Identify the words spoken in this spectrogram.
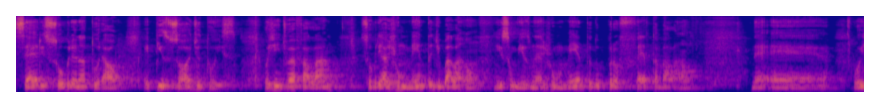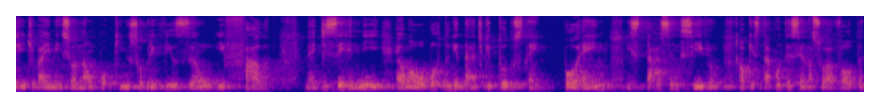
Série Sobrenatural, episódio 2. Hoje a gente vai falar sobre a jumenta de Balaão. Isso mesmo, né? A jumenta do profeta Balaão. Né? É... Hoje a gente vai mencionar um pouquinho sobre visão e fala. Né? Discernir é uma oportunidade que todos têm. Porém, estar sensível ao que está acontecendo à sua volta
